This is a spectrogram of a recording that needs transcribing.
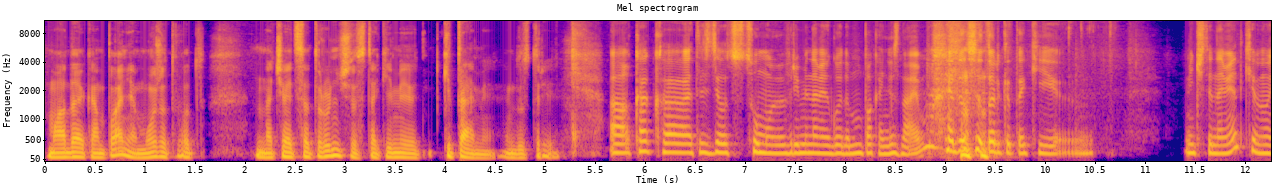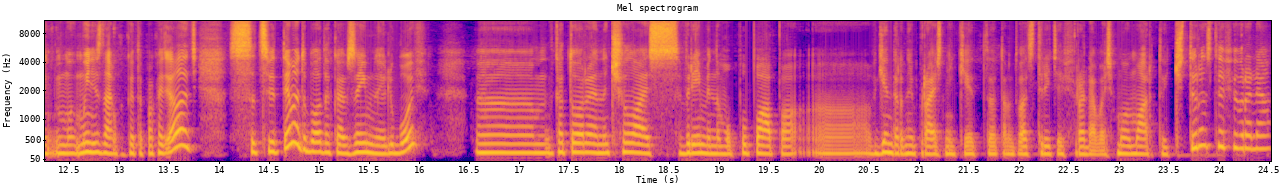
молодая компания может вот начать сотрудничать с такими китами индустрии? А, как э, это сделать с суммами временами года, мы пока не знаем. Это все только такие э, мечты, наметки. Мы, мы не знаем, как это пока делать. С цветным это была такая взаимная любовь которая началась с временного попапа э, в гендерные праздники. Это там 23 февраля, 8 марта и 14 февраля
